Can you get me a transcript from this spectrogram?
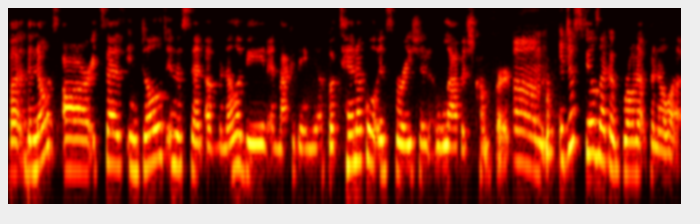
But the notes are it says indulge in the scent of vanilla bean and macadamia, botanical inspiration, lavish comfort. Um, it just feels like a grown up vanilla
